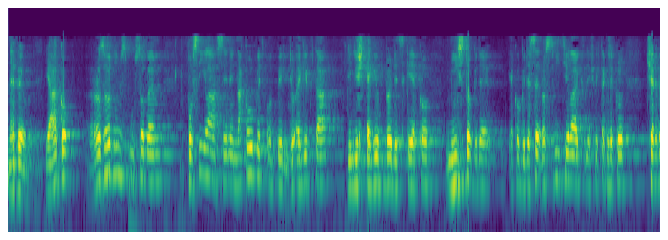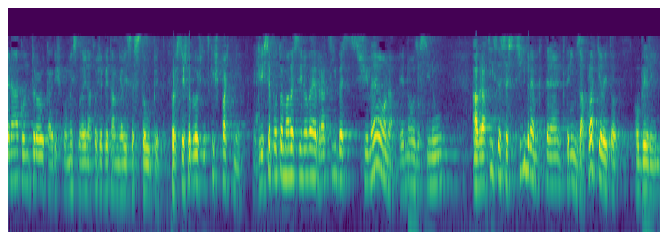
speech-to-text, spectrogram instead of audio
Nebyl. Jákob rozhodným způsobem posílá syny nakoupit obilí do Egypta, i když Egypt byl vždycky jako místo, kde, jako kde se rozsvítila, když bych tak řekl, červená kontrolka, když pomysleli na to, že by tam měli se stoupit. Prostě to bylo vždycky špatně. Když se potom ale synové vrací bez Šimeona, jednoho ze synů, a vrací se se stříbrem, které, kterým zaplatili to obilí,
